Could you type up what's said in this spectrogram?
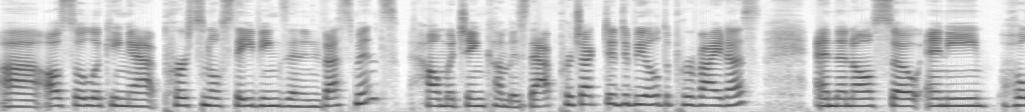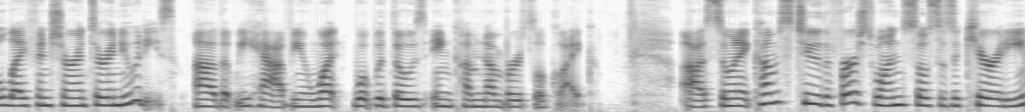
Uh, also looking at personal savings and investments. How much income is that projected to be able to provide us? And then also any whole life insurance or annuities uh, that we have. You know, what what would those income numbers look like? Uh, so when it comes to the first one, Social Security,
